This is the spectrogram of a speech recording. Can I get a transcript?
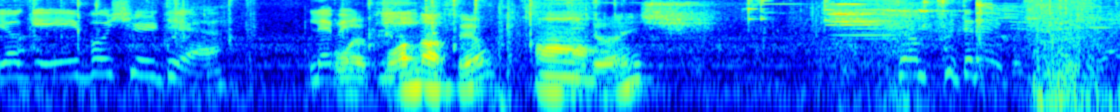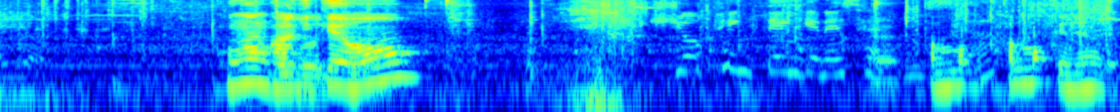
여기 Evo shield야. 뭐야 2. 보안 나왔어요? 어 이런 씨 점프 드라이브. 공항 갈길게요 쇼핑 땡기는 사람 네, 있어? 한, 먹, 한 먹긴 해야 돼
